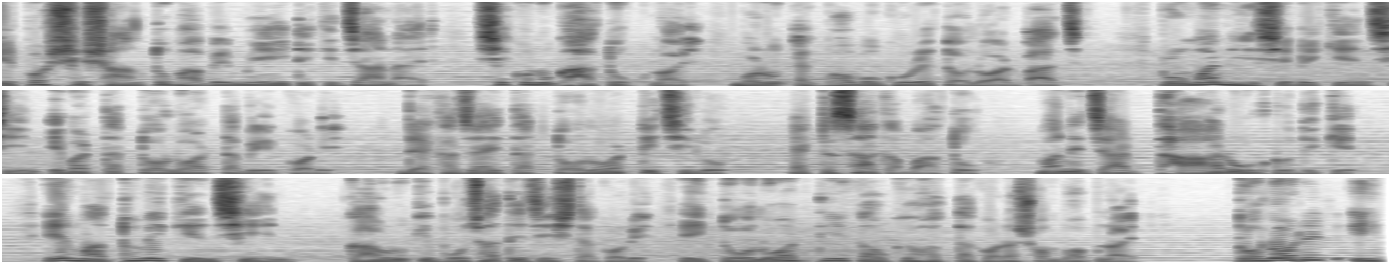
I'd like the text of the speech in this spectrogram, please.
এরপর সে শান্তভাবে মেয়েটিকে জানায়, সে কোনো ঘাতক নয়, বরং এক ভবঘুরে তলোয়ারবাজ। প্রমাণ হিসেবে কেনশিন এবার তার তলোয়ারটা বের করে। দেখা যায় তার তলোয়ারটি ছিল একটা সাকা বাতো মানে যার ধার উল্টো দিকে। এর মাধ্যমে কেনশিন কাউরুকে বোঝাতে চেষ্টা করে, এই তলোয়ার দিয়ে কাউকে হত্যা করা সম্ভব নয়। তলোয়ারের এই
